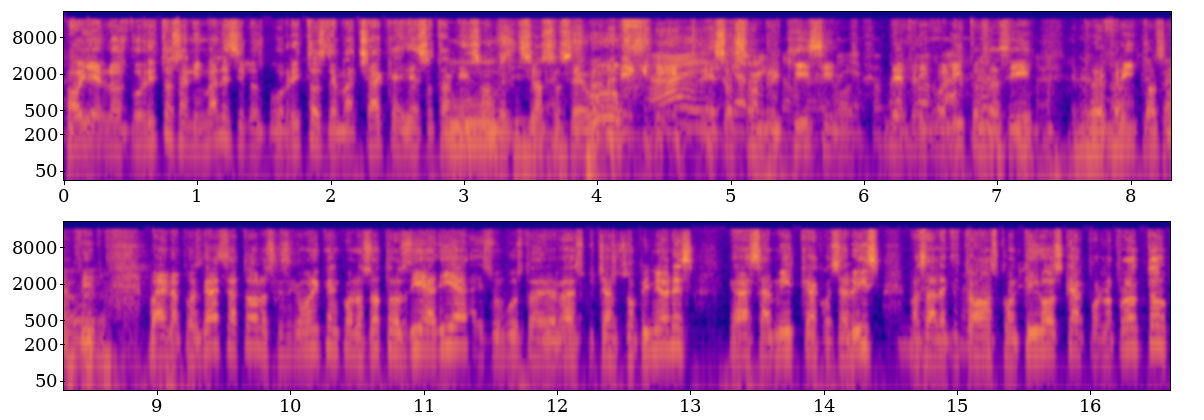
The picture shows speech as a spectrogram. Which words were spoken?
Oye, los burritos animales y los burritos de machaca y de eso también son sí, deliciosos, ¿eh? claro. Uf, Ay, esos son rico, riquísimos, de frijolitos así, refritos, en fin. Bueno, pues gracias a todos los que se comunican con nosotros día a día. Es un gusto de verdad escuchar sus opiniones. Gracias a Mirka, José Luis. Más adelantito vamos contigo, Oscar. Por lo pronto,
